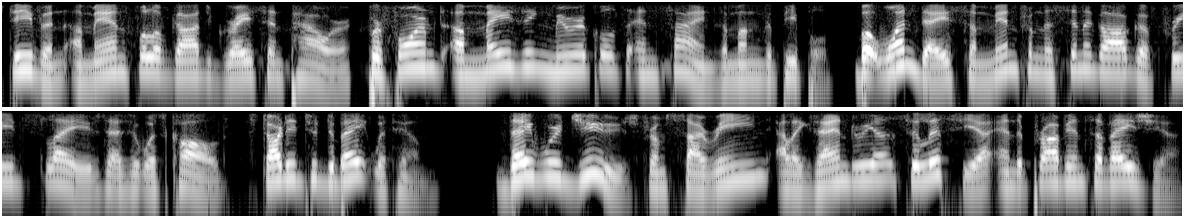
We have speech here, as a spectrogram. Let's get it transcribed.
Stephen, a man full of God's grace and power, performed amazing miracles and signs among the people. But one day some men from the synagogue of freed slaves, as it was called, started to debate with him. They were Jews from Cyrene, Alexandria, Cilicia, and the province of Asia.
